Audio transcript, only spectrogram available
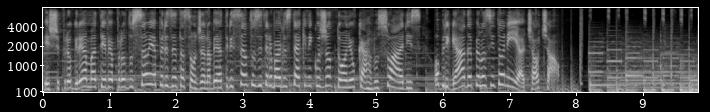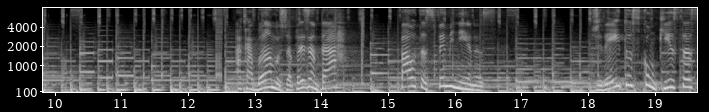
Este programa teve a produção e apresentação de Ana Beatriz Santos e trabalhos técnicos de Antônio Carlos Soares. Obrigada pela sintonia. Tchau, tchau. Acabamos de apresentar Pautas Femininas. Direitos, conquistas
